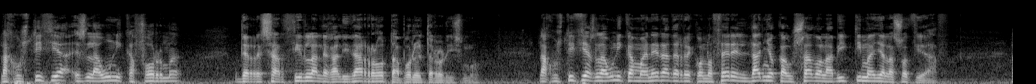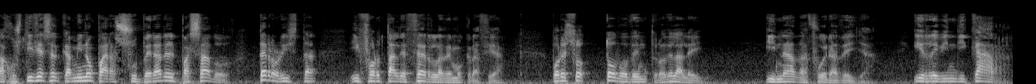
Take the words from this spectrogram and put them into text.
La justicia es la única forma de resarcir la legalidad rota por el terrorismo. La justicia es la única manera de reconocer el daño causado a la víctima y a la sociedad. La justicia es el camino para superar el pasado terrorista y fortalecer la democracia. Por eso todo dentro de la ley y nada fuera de ella. Y reivindicar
